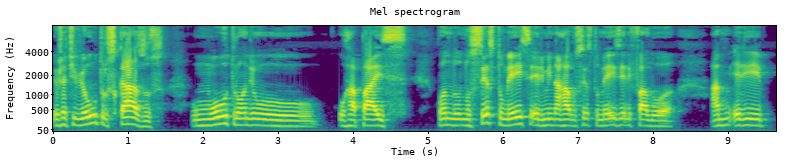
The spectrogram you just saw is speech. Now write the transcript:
Eu já tive outros casos, um outro onde o o rapaz, quando no sexto mês, ele me narrava o sexto mês e ele falou, ele,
